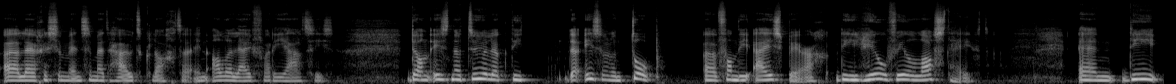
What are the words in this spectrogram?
allergische mensen met huidklachten in allerlei variaties. Dan is natuurlijk die, er is er een top uh, van die ijsberg die heel veel last heeft. En die,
